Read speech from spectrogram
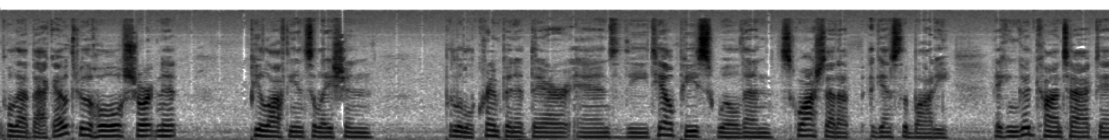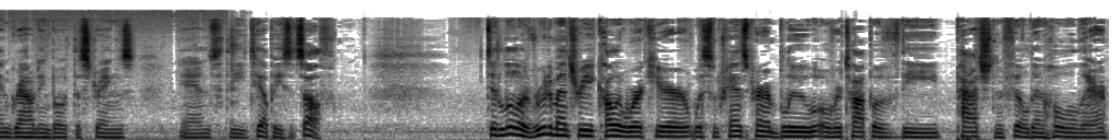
pull that back out through the hole, shorten it, peel off the insulation, put a little crimp in it there, and the tailpiece will then squash that up against the body, making good contact and grounding both the strings and the tailpiece itself. Did a little rudimentary color work here with some transparent blue over top of the patched and filled in hole there.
